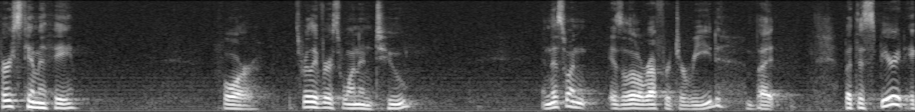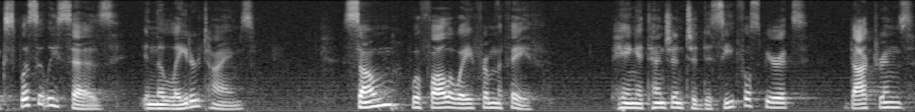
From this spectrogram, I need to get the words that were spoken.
1 Timothy 4. It's really verse 1 and 2. And this one is a little rougher to read, but, but the Spirit explicitly says in the later times, some will fall away from the faith, paying attention to deceitful spirits, doctrines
